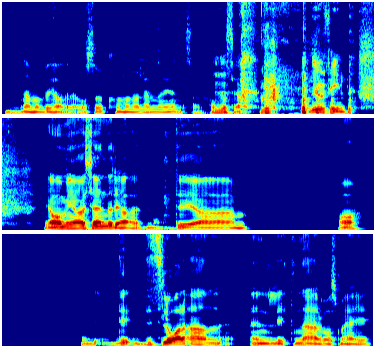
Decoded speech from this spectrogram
När man behöver det. Och så kommer man och lämnar igen det sen hoppas jag. Det är fint. ja men jag kände det. Det ja det, det slår an en liten nerv hos mig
